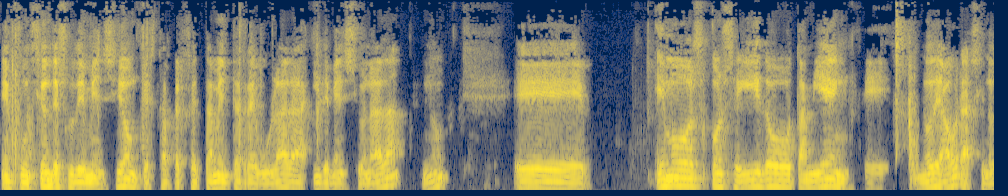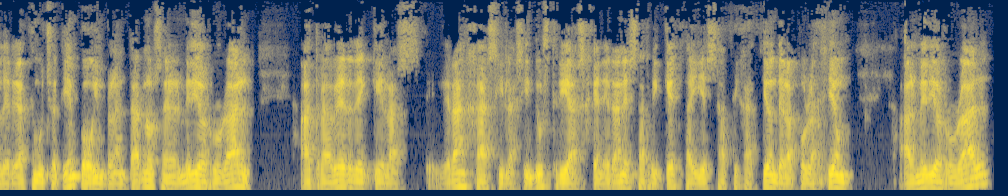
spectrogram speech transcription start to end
en función de su dimensión que está perfectamente regulada y dimensionada. Eh, hemos conseguido también, eh, no de ahora, sino desde hace mucho tiempo, implantarnos en el medio rural a través de que las granjas y las industrias generan esa riqueza y esa fijación de la población al medio rural.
